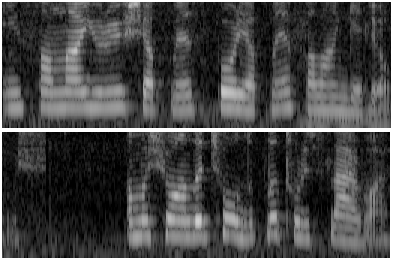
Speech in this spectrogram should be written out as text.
İnsanlar yürüyüş yapmaya, spor yapmaya falan geliyormuş. Ama şu anda çoğunlukla turistler var.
